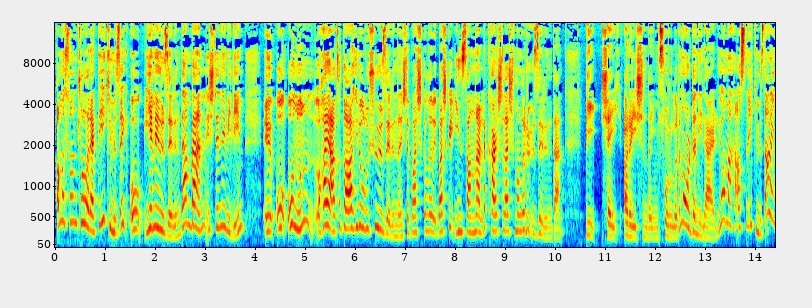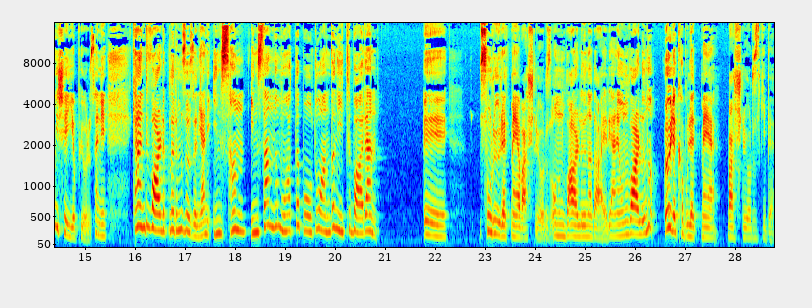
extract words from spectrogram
Ama sonuç olarak da ikimiz de o yeme üzerinden ben işte ne bileyim e, o onun hayata dahil oluşu üzerinden işte başkaları başka insanlarla karşılaşmaları üzerinden bir şey arayışındayım sorularım oradan ilerliyor ama aslında ikimiz de aynı şeyi yapıyoruz. Hani kendi varlıklarımız özel yani insan insanla muhatap olduğu andan itibaren e, soru üretmeye başlıyoruz onun varlığına dair. Yani onun varlığını öyle kabul etmeye başlıyoruz gibi.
